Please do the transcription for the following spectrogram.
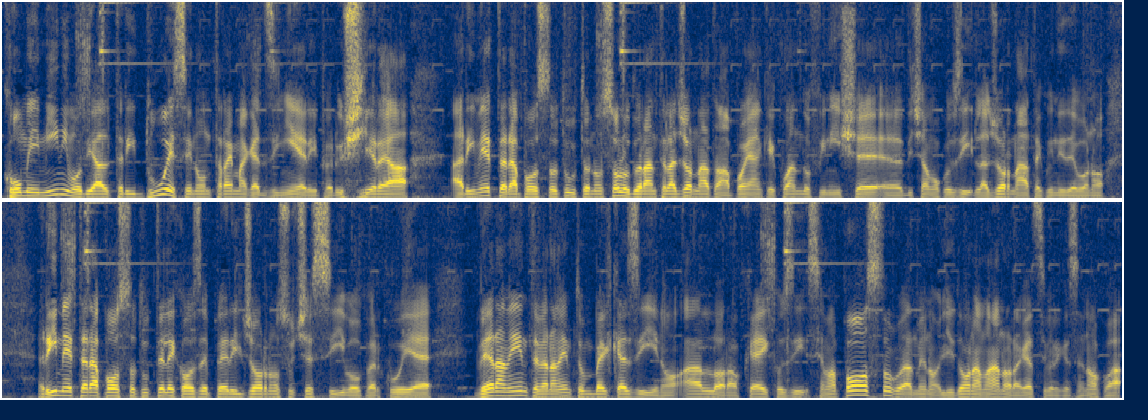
come minimo di altri due se non tre magazzinieri per riuscire a, a rimettere a posto tutto non solo durante la giornata ma poi anche quando finisce eh, diciamo così la giornata e quindi devono rimettere a posto tutte le cose per il giorno successivo per cui è Veramente, veramente un bel casino. Allora, ok, così siamo a posto. Almeno gli do una mano, ragazzi, perché sennò qua...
